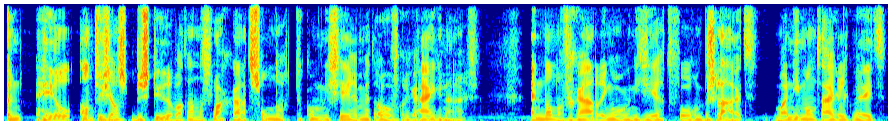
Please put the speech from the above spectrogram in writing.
een heel enthousiast bestuur wat aan de slag gaat zonder te communiceren met overige eigenaars. En dan een vergadering organiseert voor een besluit, maar niemand eigenlijk weet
